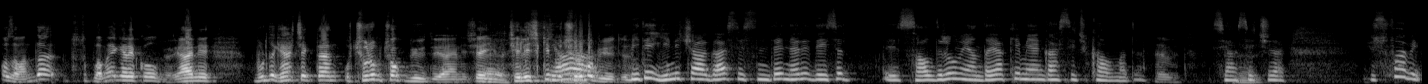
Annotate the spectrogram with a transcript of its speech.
O zaman da tutuklamaya gerek olmuyor. Yani burada gerçekten uçurum çok büyüdü yani şey Evet. çelişkin Ya, uçurumu büyüdü. Bir de Yeni Çağ gazetesinde neredeyse e, saldırılmayan, dayak yemeyen gazeteci kalmadı. Evet. Siyasetçiler. Yusuf abi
